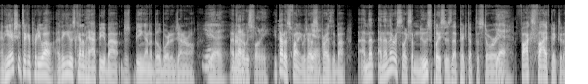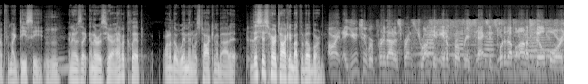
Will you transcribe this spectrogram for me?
And he actually took it pretty well. I think he was kind of happy about just being on a billboard in general. Yeah, I I don't thought know. it was funny. He thought it was funny, which I was Yeah. surprised about. And then and then there was like some news places that picked up the story. Yeah. Fox Five picked it up from like DC, Mm-hmm. and it was like, and there was here. I have a clip. One of the women was talking about it. This is her talking about the billboard. All right, a YouTuber printed out his friend's drunken, inappropriate text and put it up on a billboard.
